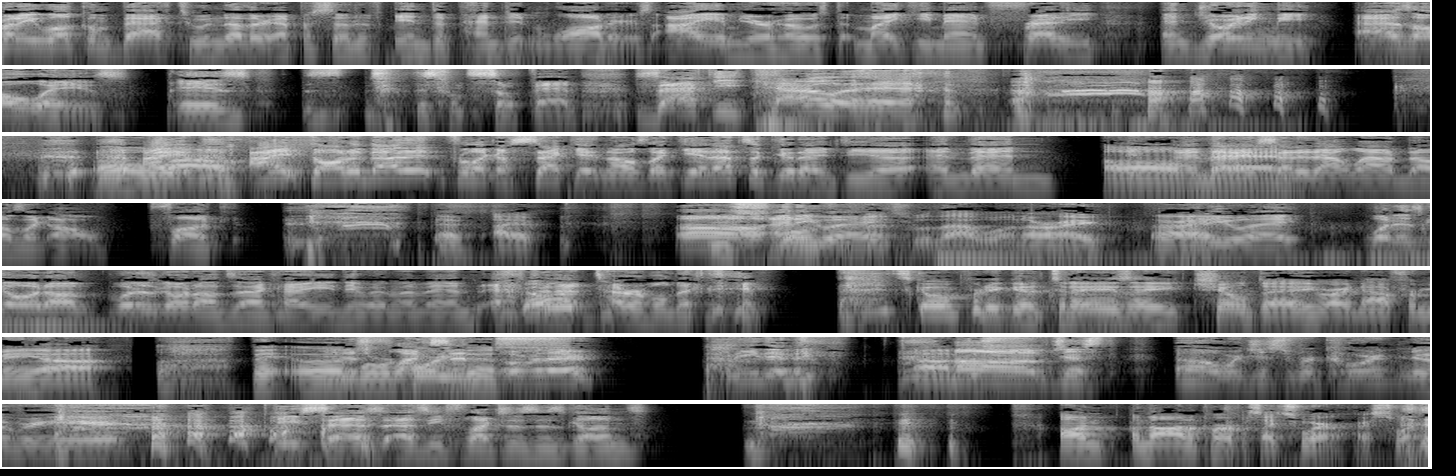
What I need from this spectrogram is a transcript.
Everybody? Welcome back to another episode of Independent Waters. I am your host, Mikey Man Freddy, and joining me, as always, is Z- this one's so bad, Zachy Callahan. Oh wow! I, I thought about it for like a second, and I was like, "Yeah, that's a good idea," and then oh and man! then I said it out loud, and I was like, "Oh fuck." I Oh, uh, for anyway, with that one. All right, all right. anyway, what is going on? What is going on, Zach? How you doing, my man? After Going- that terrible nickname. It's going pretty good. Today is a chill day right now for me. Uh, but, uh just we're recording this over there. What are you doing? Um, just, oh, I'm just. Oh, we're just recording over here. he says as he flexes his guns. on not on purpose. I swear. I swear.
